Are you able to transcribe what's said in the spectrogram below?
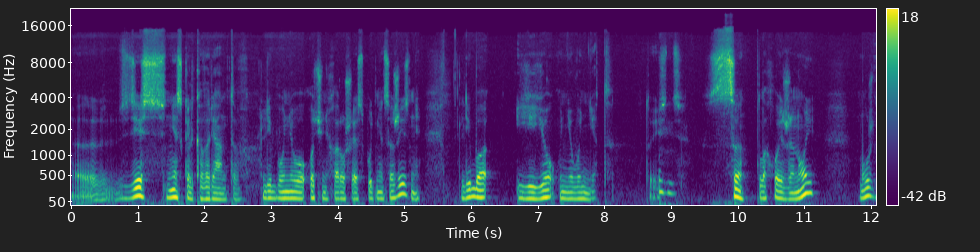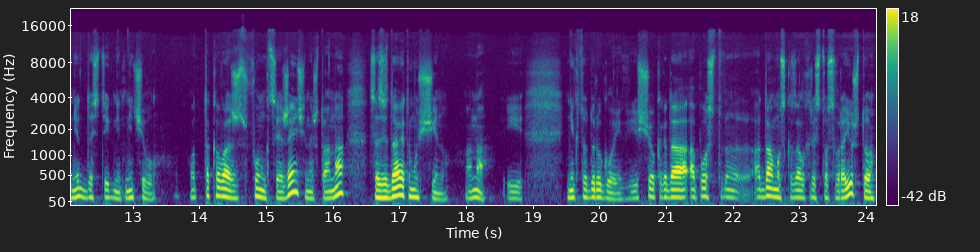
э, здесь несколько вариантов. Либо у него очень хорошая спутница жизни, либо ее у него нет. То есть с плохой женой муж не достигнет ничего. Вот такова же функция женщины, что она созидает мужчину. Она и никто другой. Еще когда апостол Адаму сказал Христос в раю, что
